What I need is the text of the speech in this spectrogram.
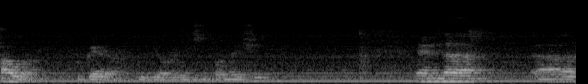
power together with your image information And uh, uh,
